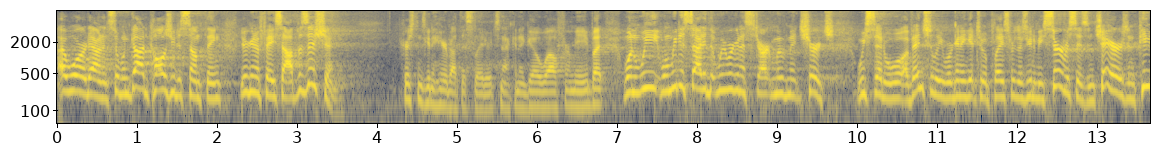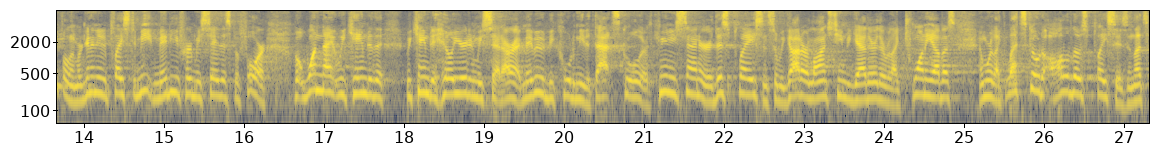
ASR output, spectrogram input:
I wore her down. And so when God calls you to something, you're going to face opposition. Kristen's going to hear about this later. It's not going to go well for me. But when we, when we decided that we were going to start Movement Church, we said, well, eventually we're going to get to a place where there's going to be services and chairs and people, and we're going to need a place to meet. And maybe you've heard me say this before. But one night we came to, the, we came to Hilliard and we said, all right, maybe it would be cool to meet at that school or the community center or this place. And so we got our launch team together. There were like 20 of us. And we're like, let's go to all of those places and let's,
